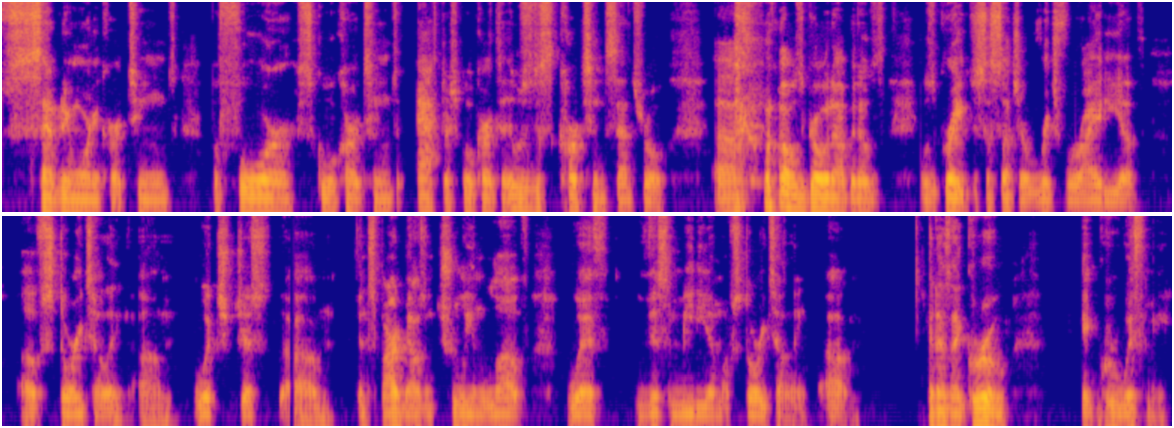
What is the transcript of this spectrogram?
Saturday morning cartoons, before school cartoons, after school cartoons. It was just cartoon central uh, when I was growing up, and it was it was great. Just a, such a rich variety of of storytelling, um, which just um, inspired me. I was truly in love with this medium of storytelling, um, and as I grew, it grew with me,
